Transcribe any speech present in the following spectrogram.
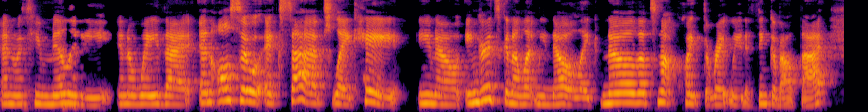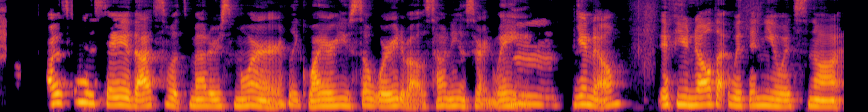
and with humility in a way that and also accept like hey you know ingrid's gonna let me know like no that's not quite the right way to think about that I was going to say that's what matters more. Like, why are you so worried about sounding a certain way? Mm. You know, if you know that within you it's not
